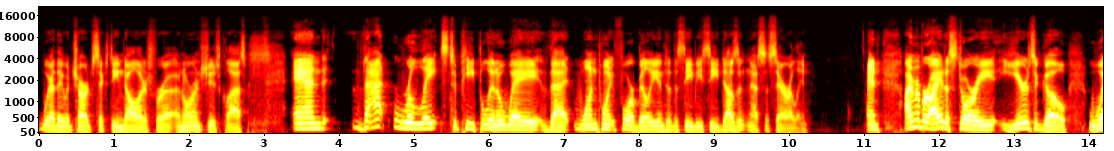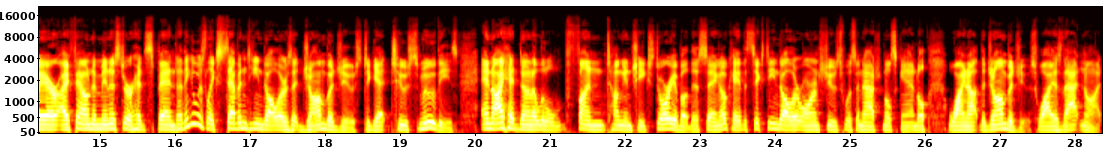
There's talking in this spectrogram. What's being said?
where they would charge $16 for a, an orange juice glass. And that relates to people in a way that 1.4 billion to the CBC doesn't necessarily. And I remember I had a story years ago where I found a minister had spent, I think it was like $17 at Jamba Juice to get two smoothies. And I had done a little fun tongue in cheek story about this, saying, okay, the $16 orange juice was a national scandal. Why not the Jamba Juice? Why is that not?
